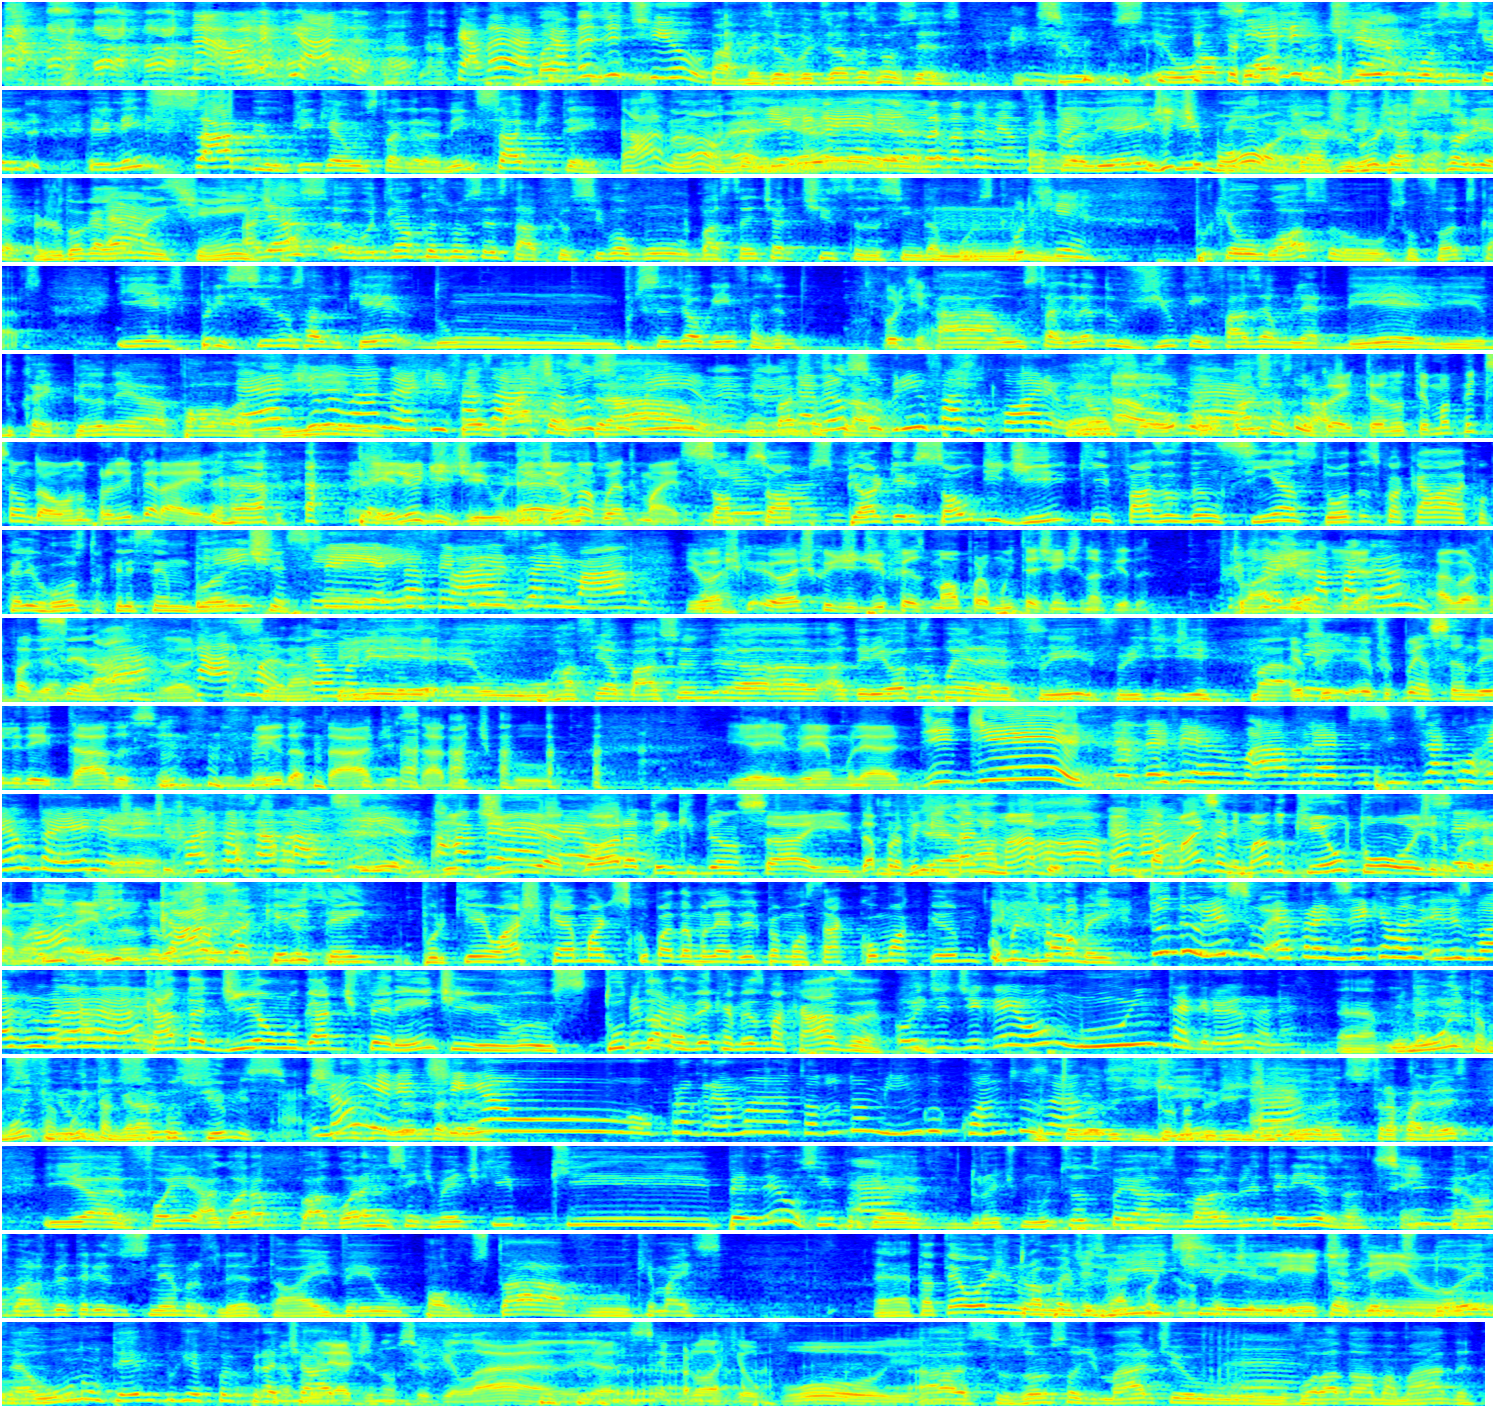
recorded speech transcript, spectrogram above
Não, olha a piada. Piada, Mas- piada de tio. Tá, mas eu vou dizer uma coisa pra vocês. Se- se eu aposto ele- dinheiro com vocês que ele, ele nem sabe o que que é um Instagram, nem sabe que tem. Ah, não, Aquilo é. ali E ele é- ganharia no levantamento Aquilo também. ali é Gente equipe, boa, é, já ajudou gente, gente. assessoria. Ajudou a galera É. na enchente. Aliás, eu vou dizer uma coisa pra vocês, tá? Porque eu sigo algum, bastante artistas, assim, da música. Por quê? Porque eu gosto, eu sou fã dos caras. E eles precisam, sabe do quê? De um... Precisa de alguém fazendo. Por quê? Ah, o Instagram do Gil, quem faz é a mulher dele. Do Caetano é a Paula É Lavigne. aquilo lá, né? Quem faz é a arte é meu astral, sobrinho. É Uhum. baixo É meu sobrinho faz no Corel. É, Ah, o, é baixo o, astral. o Caetano tem uma petição da ONU pra liberar ele. ele e o Didi. O Didi eu não aguento mais. Só, só, pior que ele, só o Didi que faz as dancinhas todas com, aquela, com aquele rosto, aquele semblante. Triste, assim. Sim, ele tá nem sempre faz. desanimado. Eu, acho que, eu acho que o Didi fez mal pra muita gente na vida. Tu Porque ele acha? tá pagando. E a- agora tá pagando. Será? Eu Ah, karma será? é o nome Ele, disso. é, o Rafinha Basso aderiu à campanha, né? Free, free Didi. Mas- Eu fico, eu fico pensando ele deitado, assim, no meio da tarde, sabe? Tipo. E aí vem a mulher, Didi! Daí vem a mulher diz assim, desacorrenta ele, a É. gente vai fazer uma dancinha. Didi, Abre a- agora tem que dançar. E dá pra ver E que ele tá animado. tá- Ele tá mais animado que eu tô hoje no Sim. programa. E Aí, que é um casa que ele assim. tem. Porque eu acho que é uma desculpa da mulher dele pra mostrar como, a- como eles moram bem. Tudo isso é pra dizer que ela- eles moram numa casa diferente. Cada dia é um lugar diferente, os- tudo Sim, dá pra ver que é a mesma casa. O Didi ganhou muita grana, né? É, Muita muita, grana com os muita, filmes, muita grana com filmes. os filmes. Não, Sim, e ele tinha o, o programa todo domingo, quantos A turma do anos? Didi, Turma do Didi. antes dos Trapalhões. E ah, foi agora, agora recentemente que, que perdeu, assim, porque durante muitos anos foi as maiores bilheterias, né? Sim. Eram as maiores bilheterias do cinema brasileiro e tal. Aí veio o Paulo Gustavo, o que mais? É, tá até hoje no Tropa de. Elite, Tropa de Elite, Tropa de tem Elite o- 2, né? O 1 não teve porque foi pirateado. mulher de não sei o que lá, é pra lá que eu vou. e- Ah, se os homens são de Marte, eu vou lá dar uma mamada.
